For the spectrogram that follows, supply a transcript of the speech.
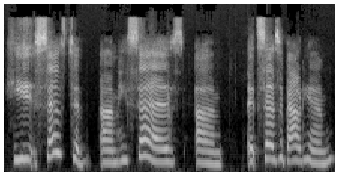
he says to, um, he says, um, it says about him,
